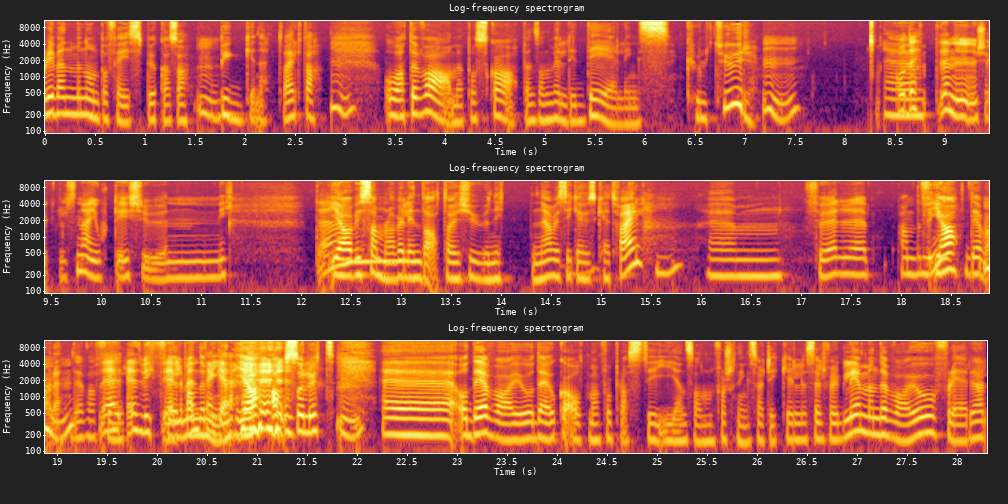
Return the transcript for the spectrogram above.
bli venn med noen på Facebook. Altså mm. bygge nettverk, da. Mm. Og at det var med på å skape en sånn veldig delingskultur. Mm. Og dette, denne undersøkelsen er gjort i 2019? Ja, vi samla vel inn data i 2019, ja, hvis ikke jeg husker helt feil. Mm. Um, før eh, pandemien? Ja, det var det. Mm. Det, var før, det er et viktig element, tenker jeg. Ja, absolutt. mm. uh, og det var jo Det er jo ikke alt man får plass til i en sånn forskningsartikkel, selvfølgelig. Men det var jo flere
